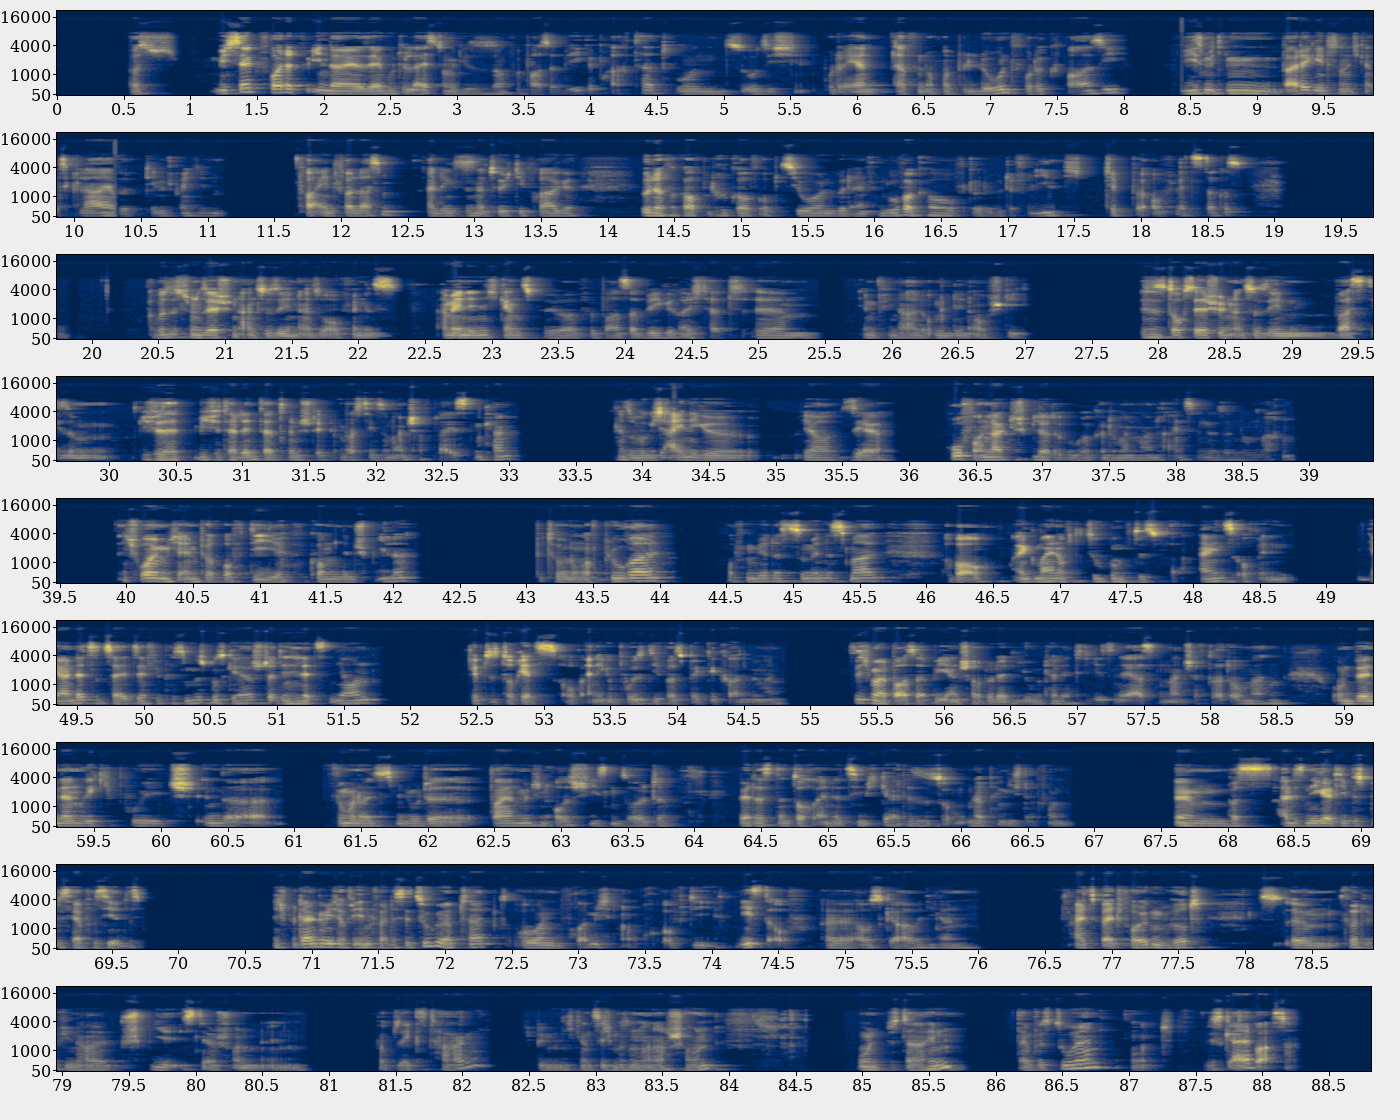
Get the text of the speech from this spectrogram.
was mich sehr gefreut hat für ihn, da er sehr gute Leistungen diese Saison für Barca B gebracht hat und so sich, oder er dafür nochmal belohnt wurde quasi. Wie es mit ihm weitergeht, ist noch nicht ganz klar. Er wird dementsprechend den Verein verlassen. Allerdings ist natürlich die Frage, wird er verkauft mit Rückkaufoption, wird er einfach nur verkauft oder wird er verliehen? Ich tippe auf Letzteres. Aber es ist schon sehr schön anzusehen, also auch wenn es am Ende nicht ganz für, für Barca B gereicht hat ähm, im Finale um den Aufstieg. Es ist doch sehr schön anzusehen, was diesem, wie viel, wie viel Talent da drin steckt und was diese Mannschaft leisten kann. Also wirklich einige, ja, sehr hochveranlagte Spieler, darüber könnte man mal eine einzelne Sendung machen. Ich freue mich einfach auf die kommenden Spiele. Betonung auf Plural, hoffen wir das zumindest mal. Aber auch allgemein auf die Zukunft des Vereins, auch wenn ja in letzter Zeit sehr viel Pessimismus geherrscht hat in den letzten Jahren, gibt es doch jetzt auch einige positive Aspekte, gerade wenn man sich mal Barca B anschaut oder die Jugendtalente, die jetzt in der ersten Mannschaft gerade auch machen. Und wenn dann Ricky Puig in der 95. Minute Bayern München ausschießen sollte, wäre das dann doch eine ziemlich geile Saison, unabhängig davon, ähm, was alles Negatives bisher passiert ist. Ich bedanke mich auf jeden Fall, dass ihr zugehört habt und freue mich auch auf die nächste auf, äh, Ausgabe, die dann alsbald folgen wird. Ähm, Viertelfinalspiel ist ja schon in, ich glaube, sechs Tagen. Ich bin mir nicht ganz sicher, ich muss nochmal nachschauen. Und bis dahin, danke fürs Zuhören und bis geil, Barca.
